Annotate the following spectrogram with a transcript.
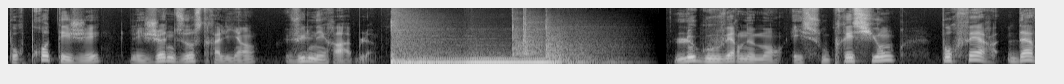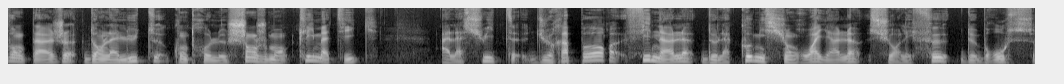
pour protéger les jeunes Australiens vulnérables. Le gouvernement est sous pression pour faire davantage dans la lutte contre le changement climatique à la suite du rapport final de la Commission royale sur les feux de brousse.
